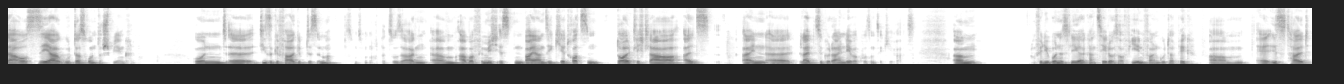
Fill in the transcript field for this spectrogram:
daraus sehr gut das runterspielen können. Und äh, diese Gefahr gibt es immer, das muss man auch dazu sagen. Ähm, aber für mich ist ein Bayern-Sieg hier trotzdem deutlich klarer als ein äh, Leipzig oder ein Leverkusen-Sieg jeweils. Ähm, für die Bundesliga, Cancelo ist auf jeden Fall ein guter Pick. Ähm, er ist halt,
